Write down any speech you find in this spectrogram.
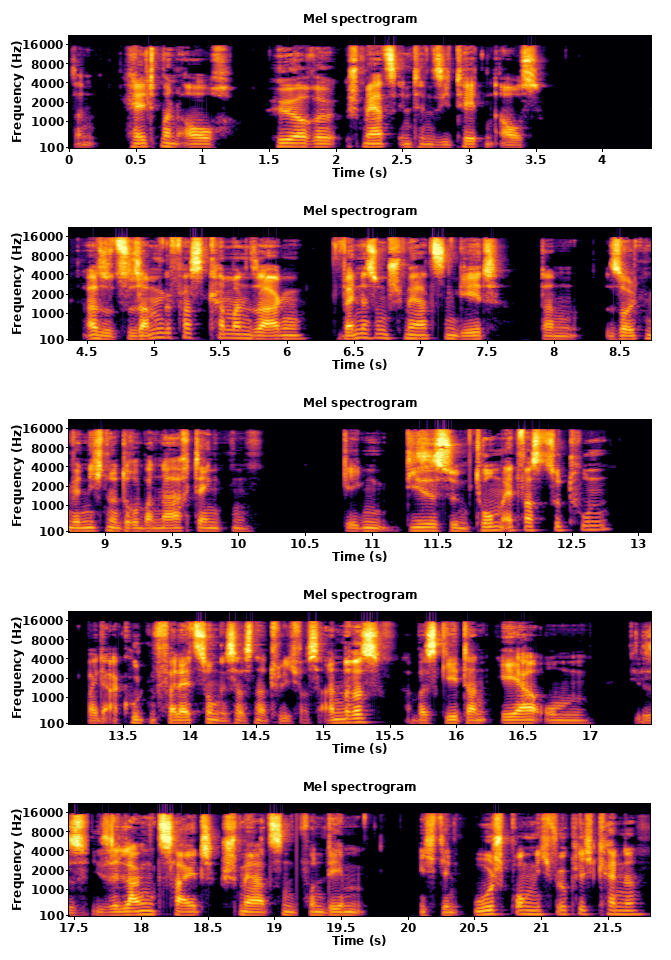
dann hält man auch höhere Schmerzintensitäten aus. Also zusammengefasst kann man sagen, wenn es um Schmerzen geht, dann sollten wir nicht nur darüber nachdenken, gegen dieses Symptom etwas zu tun. Bei der akuten Verletzung ist das natürlich was anderes, aber es geht dann eher um dieses, diese Langzeitschmerzen, von dem ich den Ursprung nicht wirklich kenne.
